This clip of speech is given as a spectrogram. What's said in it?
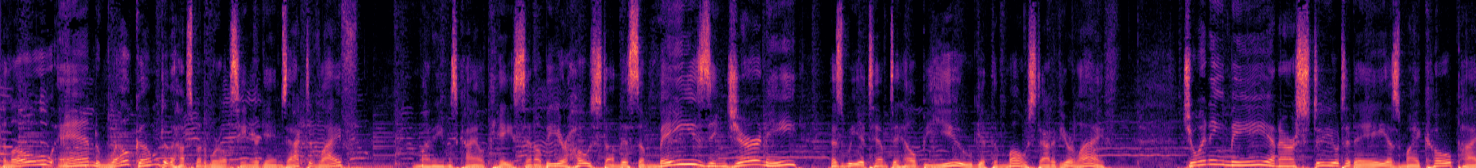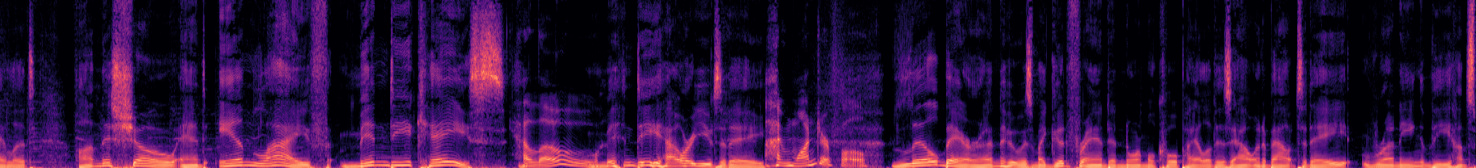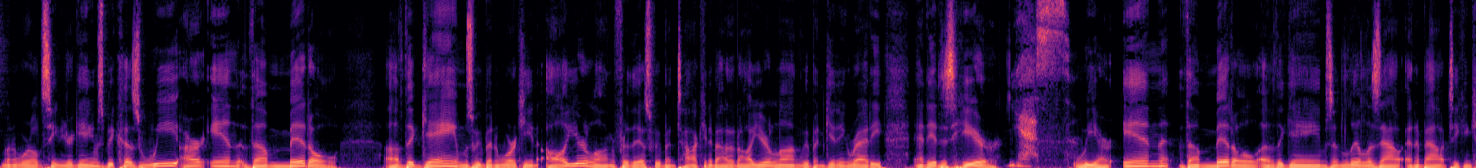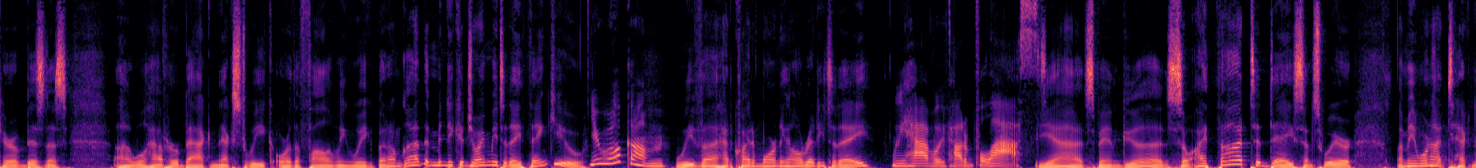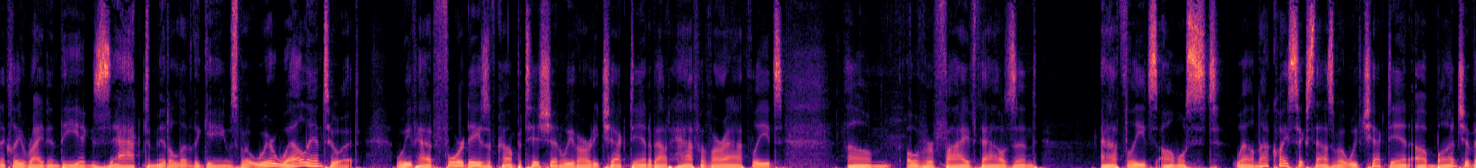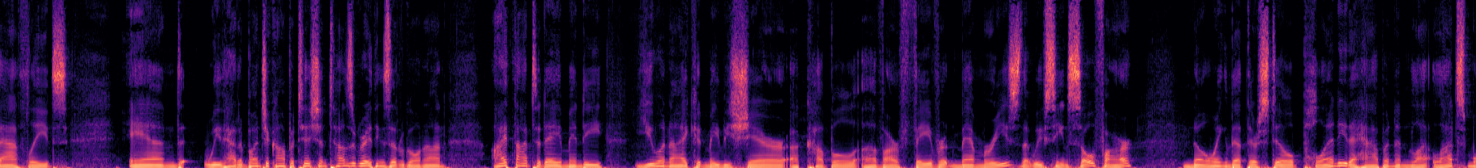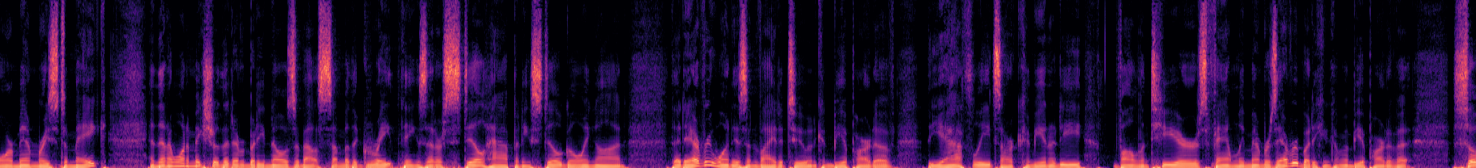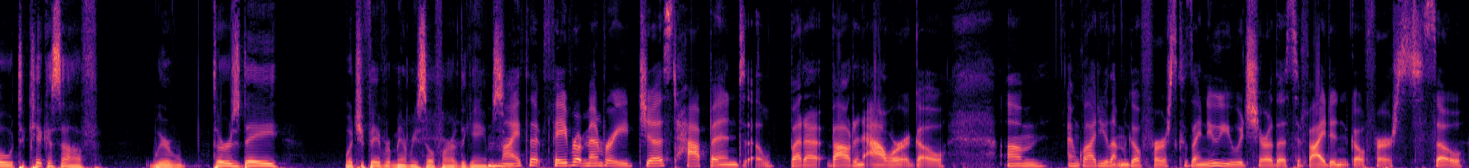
Hello and welcome to the Huntsman World Senior Games Active Life. My name is Kyle Case, and I'll be your host on this amazing journey as we attempt to help you get the most out of your life. Joining me in our studio today is my co pilot on this show and in life, Mindy Case. Hello. Mindy, how are you today? I'm wonderful. Lil Barron, who is my good friend and normal co pilot, is out and about today running the Huntsman World Senior Games because we are in the middle of the games. We've been working all year long for this. We've been talking about it all year long. We've been getting ready, and it is here. Yes. We are in the middle of the games, and Lil is out and about taking care of business. Uh, we'll have her back next week or the following week. But I'm glad that Mindy could join me today. Thank you. You're welcome. We've uh, had quite a morning already today. We have. We've had a blast. Yeah, it's been good. So I thought today, since we're, I mean, we're not technically right in the exact middle of the games, but we're well into it. We've had four days of competition. We've already checked in about half of our athletes, um, over 5,000 athletes, almost, well, not quite 6,000, but we've checked in a bunch of athletes. And we've had a bunch of competition, tons of great things that are going on. I thought today, Mindy, you and I could maybe share a couple of our favorite memories that we've seen so far, knowing that there's still plenty to happen and lots more memories to make. And then I want to make sure that everybody knows about some of the great things that are still happening, still going on, that everyone is invited to and can be a part of. The athletes, our community, volunteers, family members, everybody can come and be a part of it. So to kick us off, we're Thursday. What's your favorite memory so far of the games? My th- favorite memory just happened, uh, but uh, about an hour ago. Um, I'm glad you let me go first because I knew you would share this if I didn't go first. So,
